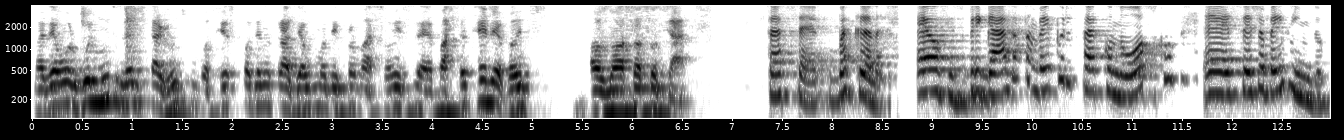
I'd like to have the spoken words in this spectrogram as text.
Mas é um orgulho muito grande estar junto com vocês, podendo trazer algumas informações é, bastante relevantes aos nossos associados. Tá certo, bacana. Elvis, obrigada também por estar conosco. É, seja bem-vindo.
